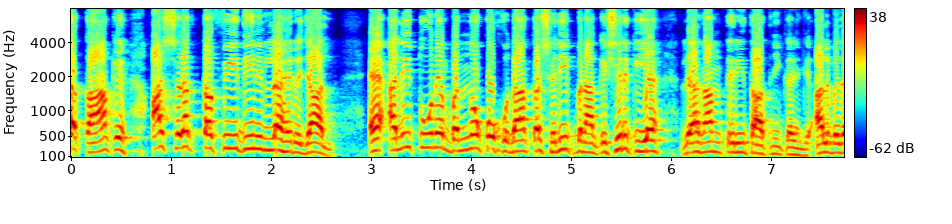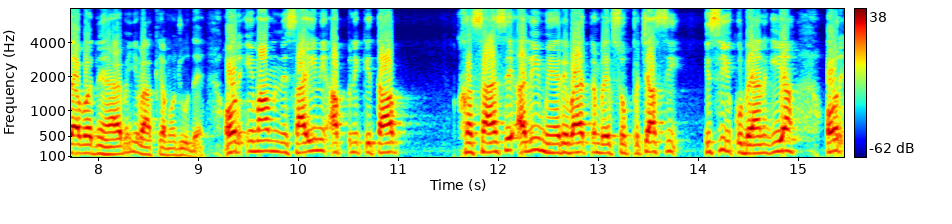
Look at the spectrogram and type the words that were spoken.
तक कहा कि अशरक तफीदीन रजाल, ए अली तू ने बंदों को खुदा का शरीक बना के शिर किया है, लिहाजा हम तेरी तात नहीं करेंगे। अलविदावत नहाया में ये वाक्य मौजूद है। और इमाम नसाई ने अपनी किताब खसास अली में रिवायत नंबर एक सौ पचासी इसी को बयान किया। और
